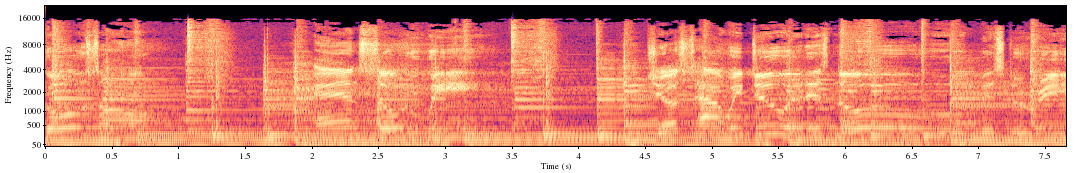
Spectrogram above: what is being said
goes on, and so do we. Just how we do it is no mystery.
